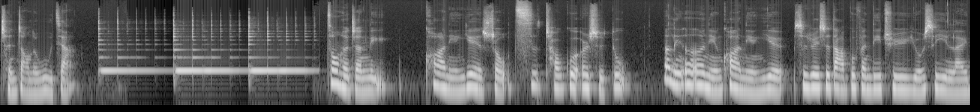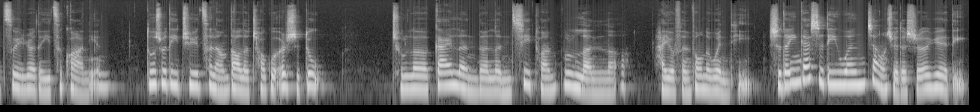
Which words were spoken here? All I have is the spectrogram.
成长的物价。综合整理，跨年夜首次超过二十度。二零二二年跨年夜是瑞士大部分地区有史以来最热的一次跨年，多数地区测量到了超过二十度。除了该冷的冷气团不冷了，还有焚风的问题，使得应该是低温降雪的十二月底，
